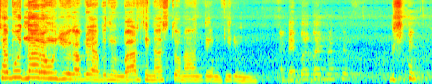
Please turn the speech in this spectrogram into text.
સબૂત ના રહું જોઈએ કે આપડે આ બધું બહાર થી નાસ્તો ના કર્યું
